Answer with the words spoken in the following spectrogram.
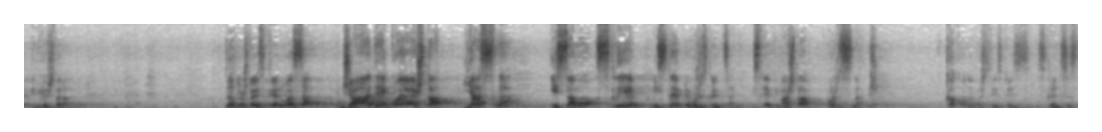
Ne vidi ga šta radi. Zato što je skrenuo sa džade koja je šta? Jasna i samo slijep. Ni slijep ne može skrenuti sa njim. Slijep ima šta, može se snaći. Kako onda može se skrenuti sa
